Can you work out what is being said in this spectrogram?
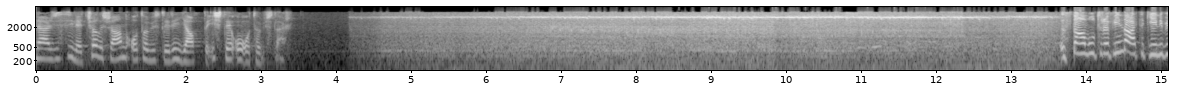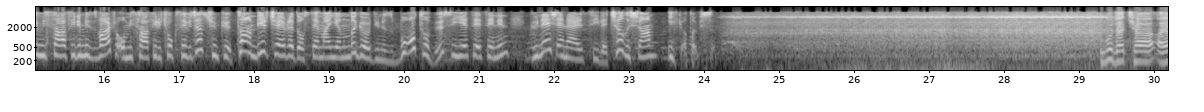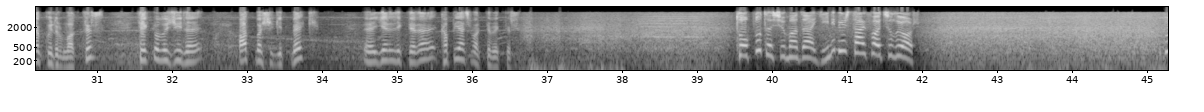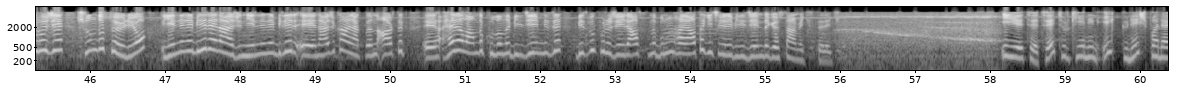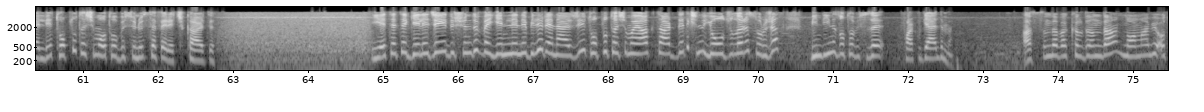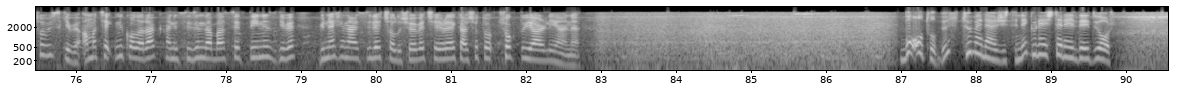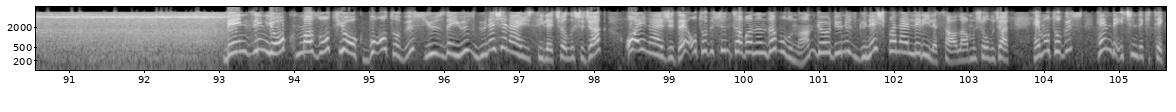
enerjisiyle çalışan otobüsleri yaptı. İşte o otobüsler. İstanbul trafiğinde artık yeni bir misafirimiz var. O misafiri çok seveceğiz çünkü tam bir çevre dostu. Hemen yanımda gördüğünüz bu otobüs İETT'nin güneş enerjisiyle çalışan ilk otobüsü. Bu da çağa ayak uydurmaktır. Teknolojiyle at başı gitmek, e, yeniliklere kapıyı açmak demektir. Toplu taşımada yeni bir sayfa açılıyor. Proje şunu da söylüyor. Yenilenebilir enerjinin, yenilenebilir e, enerji kaynaklarını artık e, her alanda kullanabileceğimizi biz bu projeyle aslında bunun hayata geçirilebileceğini de göstermek istedik. İETT Türkiye'nin ilk güneş panelli toplu taşıma otobüsünü sefere çıkardı. İETT geleceği düşündü ve yenilenebilir enerjiyi toplu taşımaya aktardı dedik. Şimdi yolculara soracağız. Bindiğiniz otobüs size farklı geldi mi? Aslında bakıldığında normal bir otobüs gibi ama teknik olarak hani sizin de bahsettiğiniz gibi güneş enerjisiyle çalışıyor ve çevreye karşı çok duyarlı yani. Bu otobüs tüm enerjisini güneşten elde ediyor. Benzin yok, mazot yok. Bu otobüs %100 güneş enerjisiyle çalışacak. O enerji de otobüsün tabanında bulunan gördüğünüz güneş panelleriyle sağlanmış olacak. Hem otobüs hem de içindeki tek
